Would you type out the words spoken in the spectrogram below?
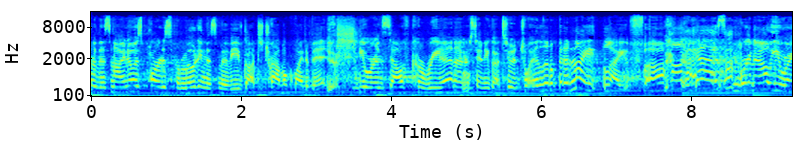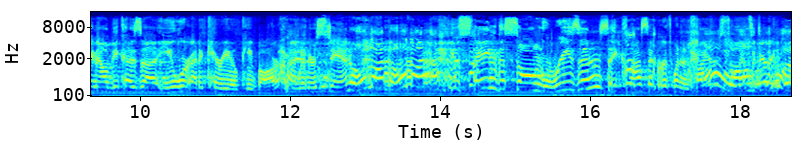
for this. Now, I know as part of promoting this movie, you've got to travel quite a bit. Yes. You were in South Korea, and I understand you got to enjoy a little bit of nightlife. Uh-huh, yes. We're going to out you right now because uh, you were at a karaoke bar. I understand. Hold on, hold on. You sang the song Reasons, a classic Earth, Wind, and Fire Oh, song. that's a Very cool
